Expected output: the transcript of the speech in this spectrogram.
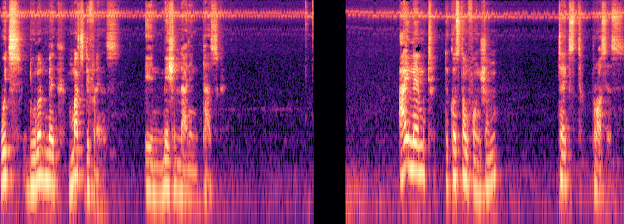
which do not make much difference in machine learning task. I named the custom function text process.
